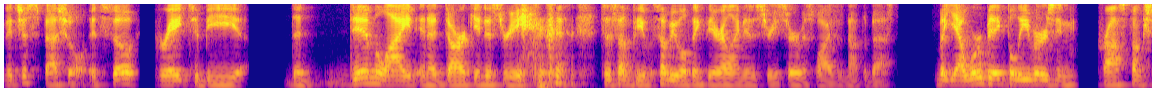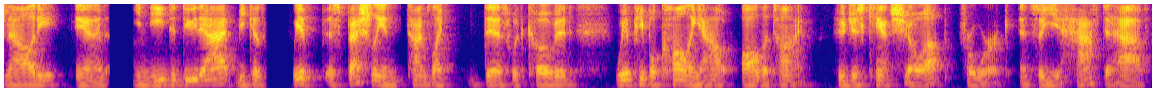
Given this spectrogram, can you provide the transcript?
It's just special. It's so great to be the dim light in a dark industry to some people. Some people think the airline industry service wise is not the best but yeah, we're big believers in cross functionality and you need to do that because we have, especially in times like this with COVID, we have people calling out all the time who just can't show up for work. And so you have to have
